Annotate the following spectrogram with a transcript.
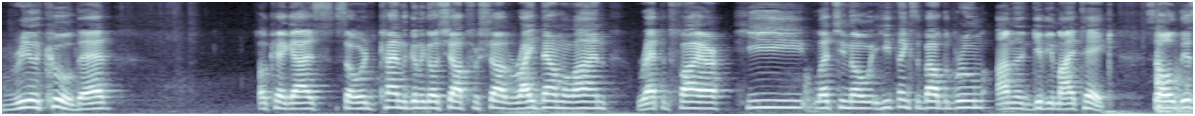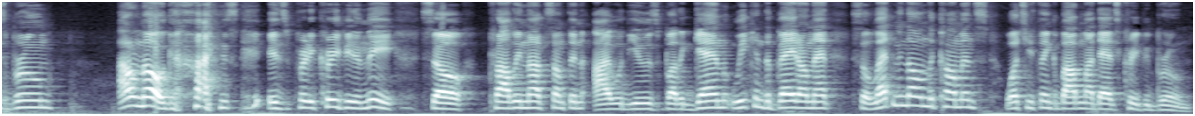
Really cool, Dad. Okay, guys, so we're kind of gonna go shot for shot right down the line, rapid fire. He lets you know what he thinks about the broom. I'm gonna give you my take. So this broom, I don't know, guys. It's pretty creepy to me. So probably not something I would use. But again, we can debate on that. So let me know in the comments what you think about my dad's creepy broom.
